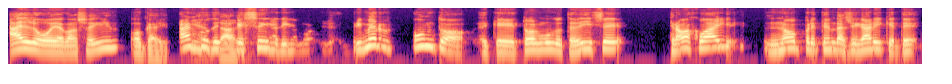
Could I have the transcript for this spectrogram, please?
algo voy a conseguir, ok. Algo de lo que sea, digamos. Primer punto que todo el mundo te dice, trabajo hay, no pretendas llegar y que te...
